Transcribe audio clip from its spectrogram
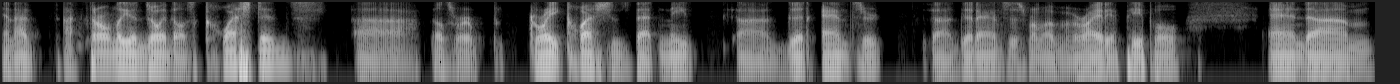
And I, I thoroughly enjoyed those questions. Uh, those were great questions that need uh, good answered, uh, good answers from a variety of people. And um,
